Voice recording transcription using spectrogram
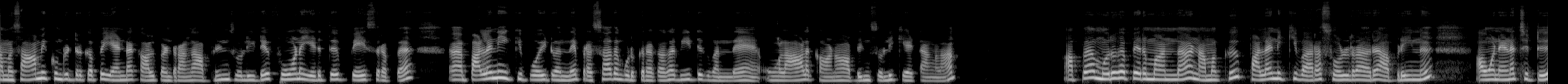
நம்ம சாமி கும்பிட்டுட்டு இருக்கப்ப ஏன்டா கால் பண்ணுறாங்க அப்படின்னு சொல்லிட்டு ஃபோனை எடுத்து பேசுகிறப்ப "பழனிக்கு போயிட்டு வந்தேன். பிரசாதம் கொடுக்குறக்காக வீட்டுக்கு வந்தேன். உங்களை ஆளை காணோம்." அப்படின்னு சொல்லி கேட்டாங்களாம். அப்போ முருகப்பெருமான் தான் நமக்கு பழனிக்கு வர சொல்கிறாரு அப்படின்னு அவங்க நினச்சிட்டு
